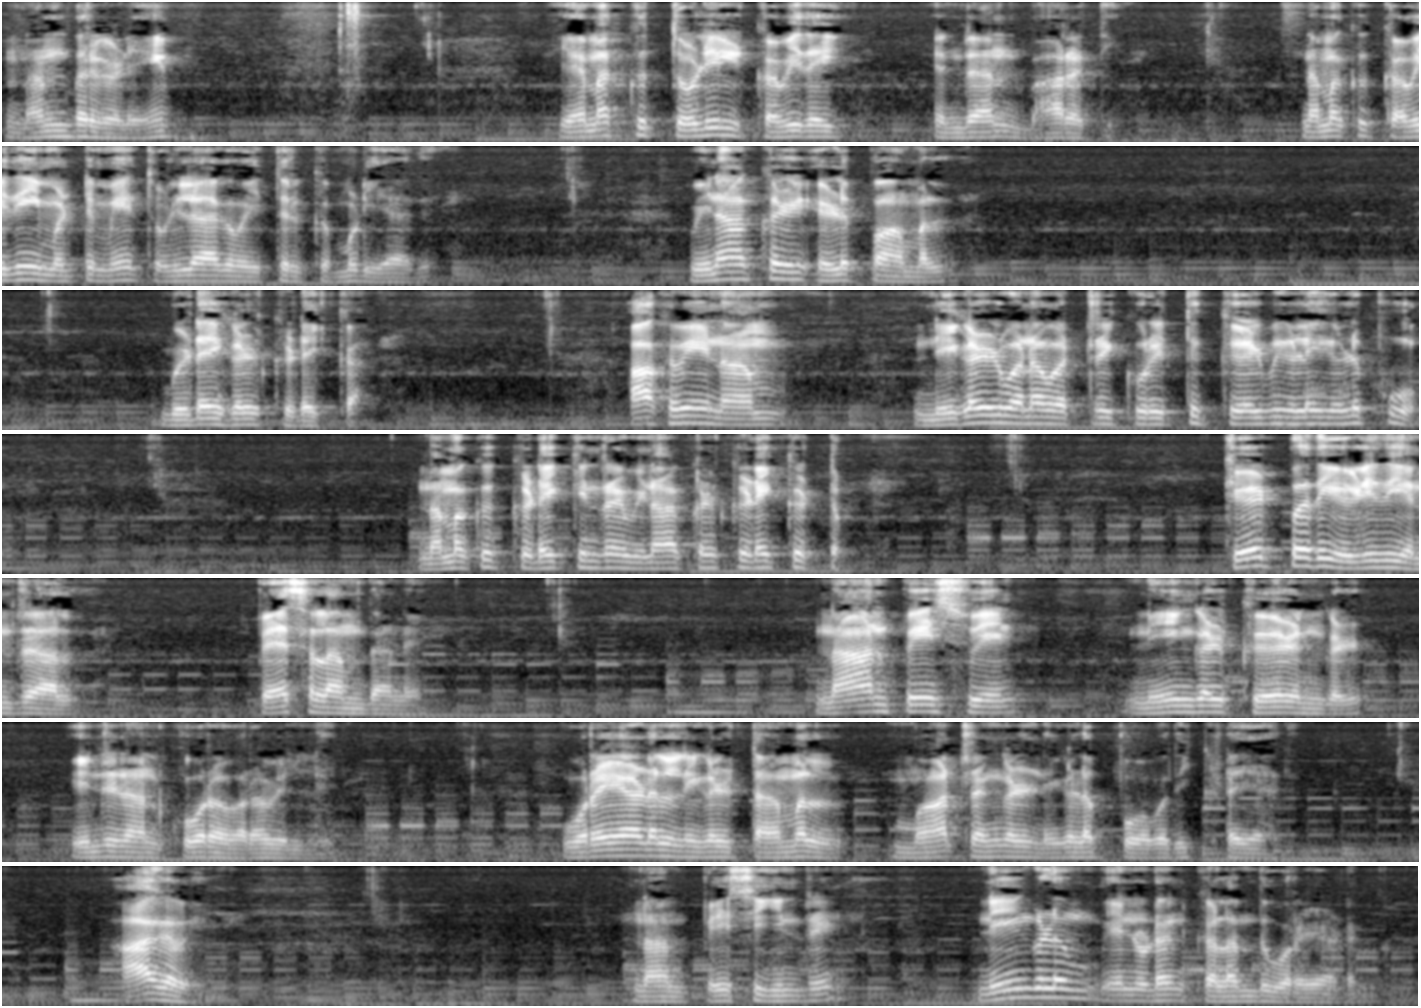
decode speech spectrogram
நண்பர்களே எமக்கு தொழில் கவிதை என்றான் பாரதி. நமக்கு கவிதை மட்டுமே தொழிலாக வைத்திருக்க முடியாது. வினாக்கள் எழுப்பாமல் விடைகள் கிடைக்க. ஆகவே நாம் நிகழ்வனவற்றை குறித்து கேள்விகளை எழுப்புவோம். நமக்கு கிடைக்கின்ற வினாக்கள் கிடைக்கட்டும். கேட்பது எளிது என்றால் பேசலாம் தானே? நான் பேசுவேன் நீங்கள் கேளுங்கள் என்று நான் கூற வரவில்லை. உரையாடல் நிகழ்த்தாமல் மாற்றங்கள் நிகழப்போவது கிடையாது. ஆகவே நான் பேசுகின்றேன் நீங்களும் என்னுடன் கலந்து உரையாடுங்கள்.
